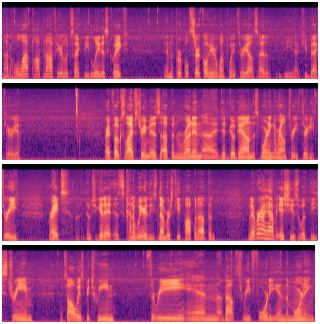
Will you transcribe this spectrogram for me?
not a whole lot popping off here. Looks like the latest quake in the purple circle here, 1.3 outside of the uh, Quebec area. All right, folks, live stream is up and running. Uh, it did go down this morning around 3:33, right? Don't you get it? It's kind of weird. These numbers keep popping up, and whenever I have issues with the stream, it's always between 3 and about 3.40 in the morning.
